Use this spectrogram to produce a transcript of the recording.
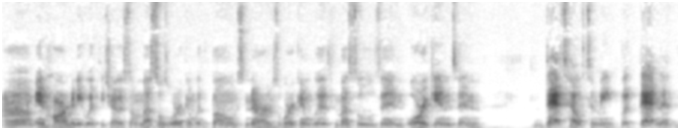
um, in harmony with each other so muscles working with bones nerves working with muscles and organs and that's health to me but that ne-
